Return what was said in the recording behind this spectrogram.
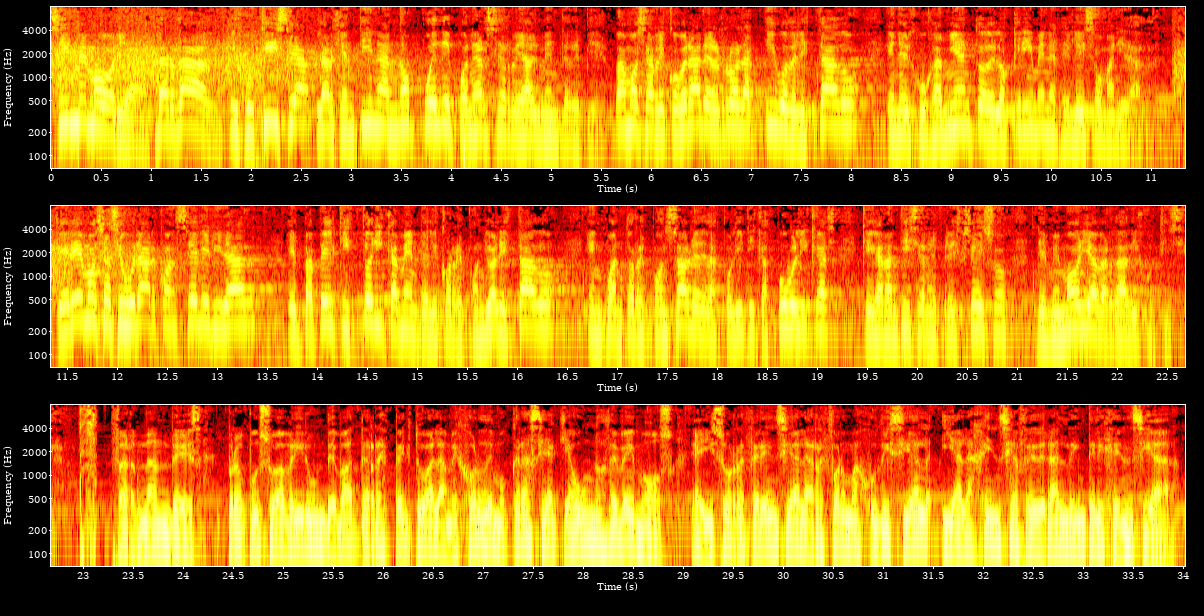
Sin memoria, verdad y justicia, la Argentina no puede ponerse realmente de pie. Vamos a recobrar el rol activo del Estado en el juzgamiento de los crímenes de lesa humanidad. Queremos asegurar con celeridad el papel que históricamente le correspondió al Estado en cuanto responsable de las políticas públicas que garantizan el proceso de memoria, verdad y justicia. Fernández propuso abrir un debate respecto a la mejor democracia que aún nos debemos e hizo referencia a la reforma judicial y a la Agencia Federal de Inteligencia.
